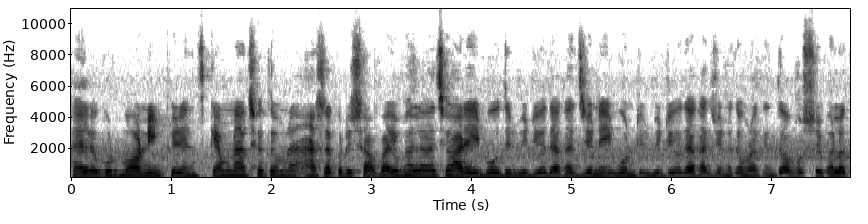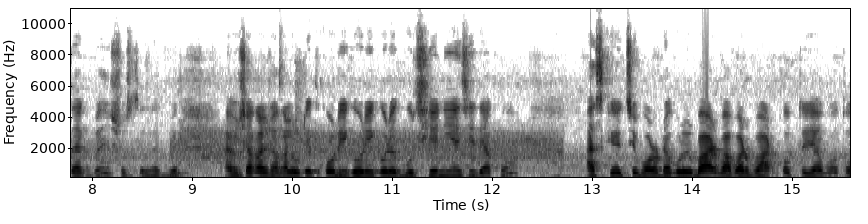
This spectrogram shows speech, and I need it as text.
হ্যালো, গুড মর্নিং ফ্রেন্ডস। কেমন আছো তোমরা? আশা করি সবাই ভালো আছো। আর এই বৌদির ভিডিও দেখার জন্য, এই বোনটির ভিডিও দেখার জন্য তোমরা কিন্তু অবশ্যই ভালো থাকবে, সুস্থ থাকবে। আমি সকাল সকাল উঠে করি ঘড়ি করে গুছিয়ে নিয়েছি, দেখো। আজকে হচ্ছে বড় ঠাকুরের বার, বাবার বার করতে যাব, তো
